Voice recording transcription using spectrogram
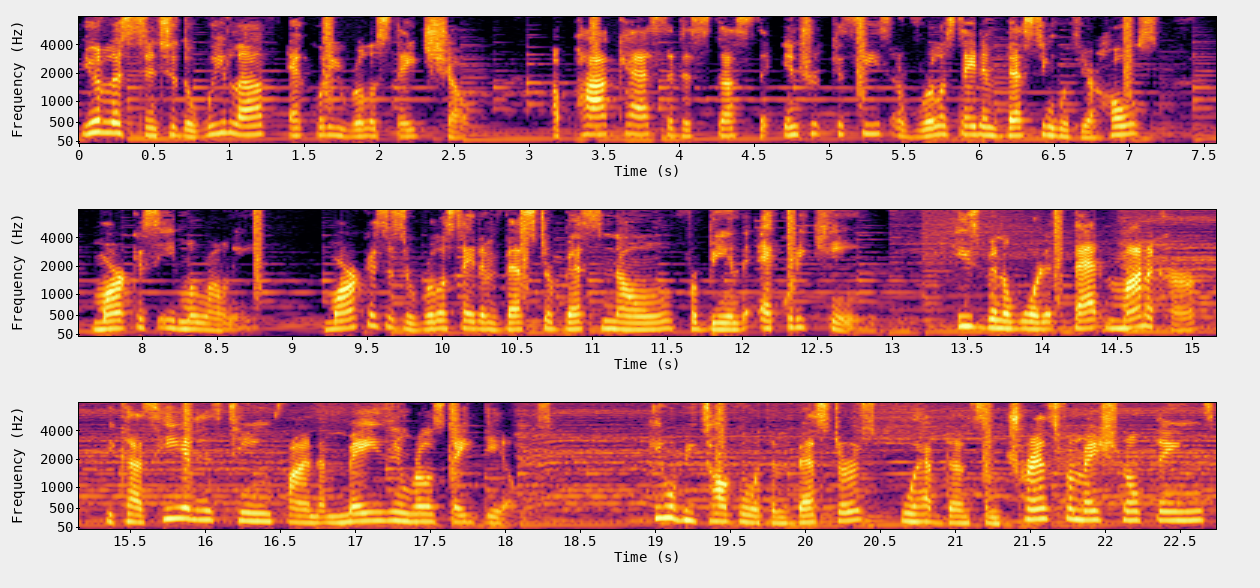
You're listening to the We Love Equity Real Estate Show, a podcast that discusses the intricacies of real estate investing with your host, Marcus E. Maloney. Marcus is a real estate investor best known for being the equity king. He's been awarded that moniker because he and his team find amazing real estate deals. He will be talking with investors who have done some transformational things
